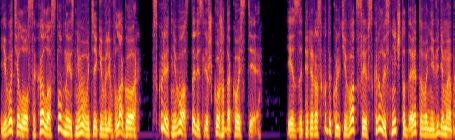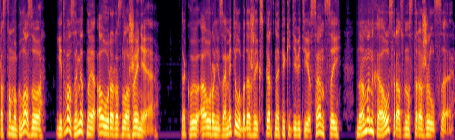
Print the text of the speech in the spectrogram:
его тело усыхало, словно из него вытягивали влагу, Вскоре от него остались лишь кожа до кости. Из-за перерасхода культивации вскрылось нечто до этого невидимое простому глазу, едва заметная аура разложения. Такую ауру не заметила бы даже эксперт на пике девяти эссенций, но Мэнхау сразу насторожился.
